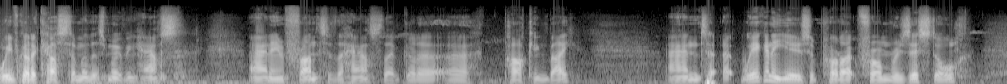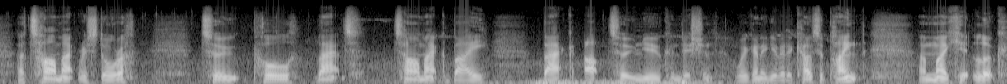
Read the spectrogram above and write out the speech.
We've got a customer that's moving house, and in front of the house they've got a, a parking bay, and uh, we're going to use a product from Rizistal, a tarmac restorer, to pull that tarmac bay back up to new condition. We're going to give it a coat of paint and make it look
